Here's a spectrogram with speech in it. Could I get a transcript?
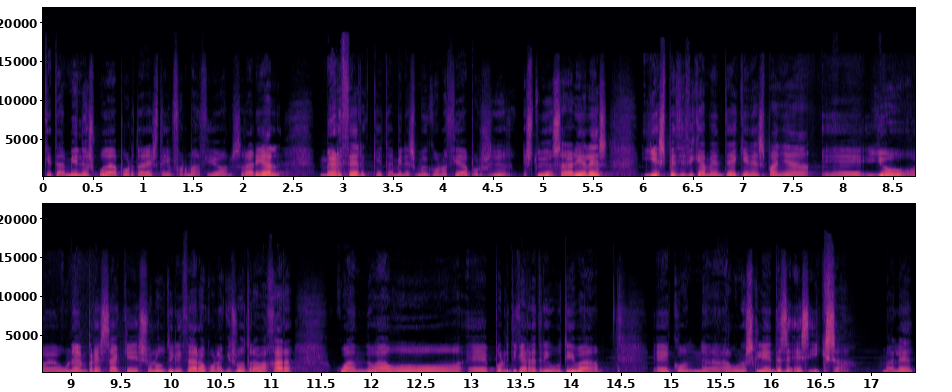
que también nos puede aportar esta información salarial. Mercer, que también es muy conocida por sus estudios salariales, y específicamente aquí en España, yo, una empresa que suelo utilizar o con la que suelo trabajar cuando hago política retributiva, eh, con algunos clientes es IXA, ¿vale?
